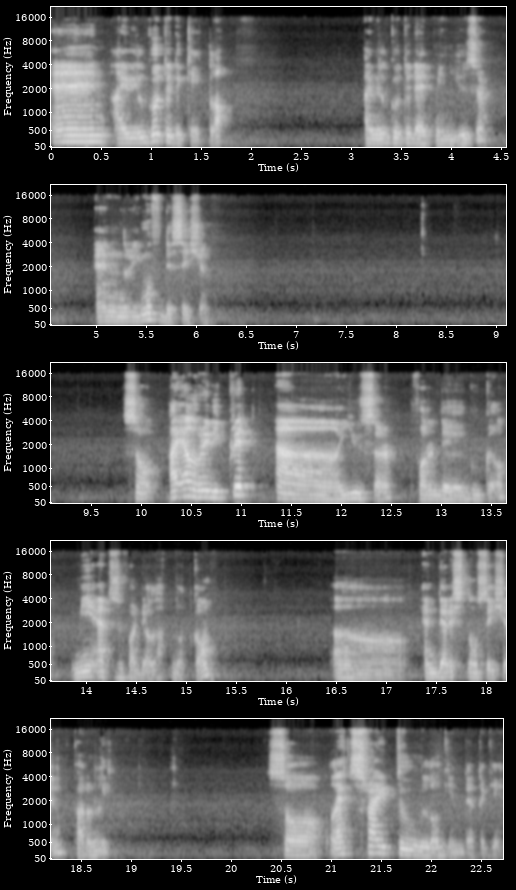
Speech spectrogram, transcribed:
And I will go to the Keycloak I will go to the admin user and remove the session So I already create a user for the Google, me at zufardhiyaulhaq.com. Uh, and there is no session currently. So let's try to log in that again.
